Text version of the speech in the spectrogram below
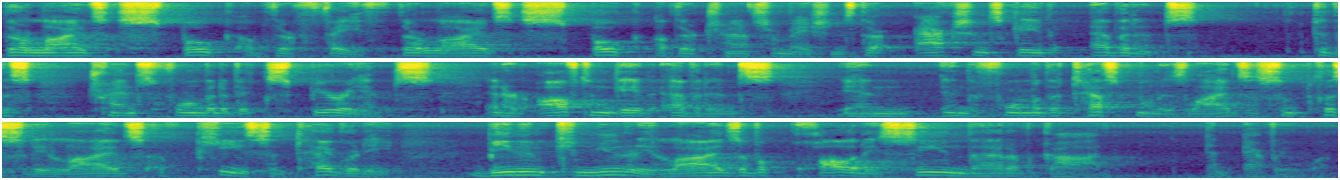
Their lives spoke of their faith. Their lives spoke of their transformations. Their actions gave evidence to this transformative experience. And it often gave evidence in, in the form of the testimonies lives of simplicity, lives of peace, integrity, being in community, lives of equality, seeing that of God in everyone.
